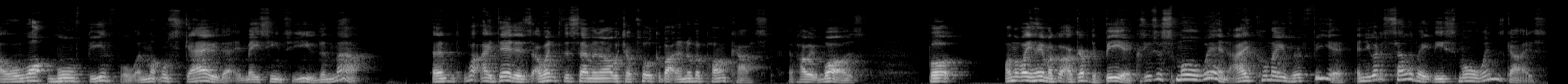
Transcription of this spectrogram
a lot more fearful and a lot more scary that it may seem to you than that. And what I did is I went to the seminar, which I'll talk about in another podcast of how it was. But on the way home, I got I grabbed a beer because it was a small win. I come over a fear, and you got to celebrate these small wins, guys.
